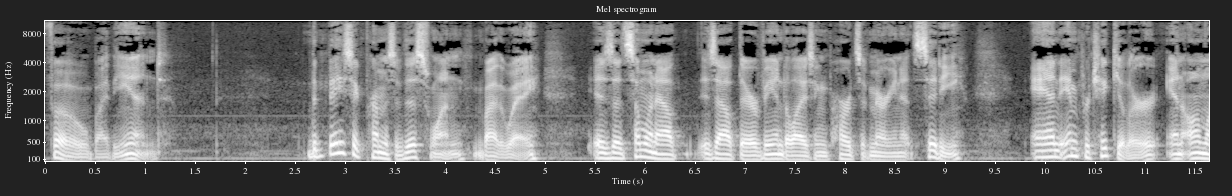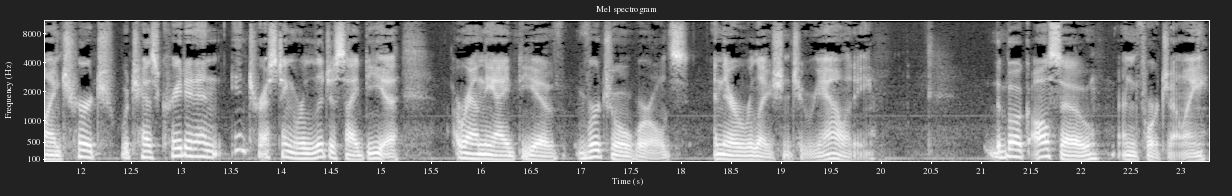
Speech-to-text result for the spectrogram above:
foe by the end. The basic premise of this one, by the way, is that someone out is out there vandalizing parts of Marionette City, and in particular, an online church which has created an interesting religious idea around the idea of virtual worlds and their relation to reality. The book also, unfortunately,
